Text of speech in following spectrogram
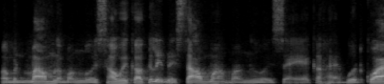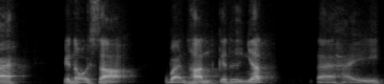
và mình mong là mọi người sau khi coi cái clip này xong á, mọi người sẽ có thể vượt qua cái nỗi sợ của bản thân. Cái thứ nhất là hãy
